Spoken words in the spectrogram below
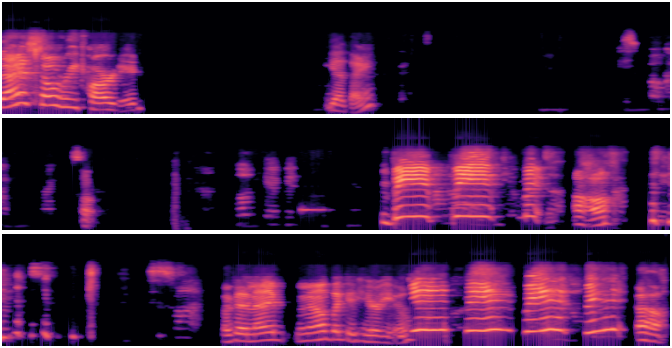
That is so retarded. You think? Oh. Beep beep beep. Oh, Okay, now, now they can hear you. Oh.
